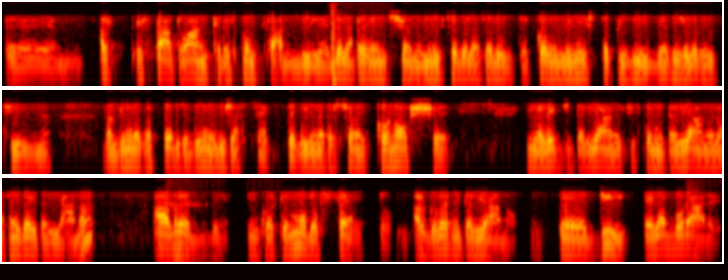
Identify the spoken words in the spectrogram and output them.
eh, è stato anche responsabile della prevenzione del Ministero della Salute con il ministro PD Beatrice Lorenzin dal 2014 al 2017, quindi una persona che conosce la legge italiana, il sistema italiano e la sanità italiana, avrebbe in qualche modo offerto al governo italiano eh, di elaborare,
